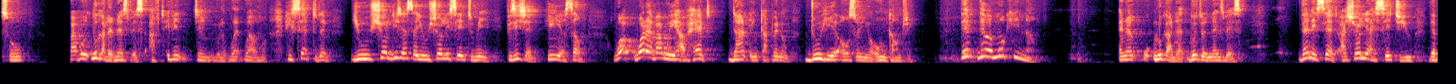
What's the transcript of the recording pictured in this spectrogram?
So, Bible, look at the next verse. After even well, he said to them, "You surely," Jesus said, "You surely say to me, physician, heal yourself. What, whatever we have heard done in Capernaum, do here also in your own country." They, they were mocking now. And then look at that. Go to the next verse. Then he said, "I surely I say to you, that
